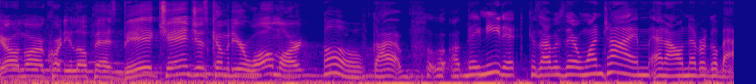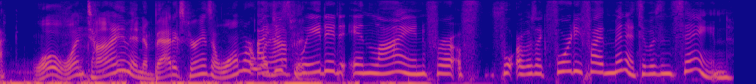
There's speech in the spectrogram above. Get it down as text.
You're on Mario Courtney Lopez. Big changes coming to your Walmart. oh, God. They need it because I was there one time and I'll never go back. Whoa, one time and a bad experience at Walmart? What I just happened? waited in line for, for it was like 45 minutes. It was insane. It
